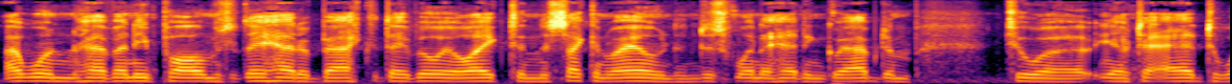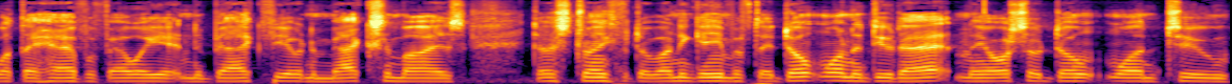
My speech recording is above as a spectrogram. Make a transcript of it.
I wouldn't have any problems if they had a back that they really liked in the second round and just went ahead and grabbed him to uh, you know to add to what they have with Elliott in the backfield and maximize their strength with the running game. If they don't want to do that, and they also don't want to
